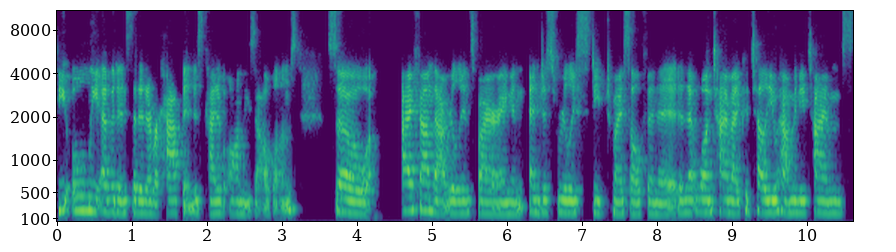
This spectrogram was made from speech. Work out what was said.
the only evidence that it ever happened is kind of on these albums. So I found that really inspiring and, and just really steeped myself in it. And at one time I could tell you how many times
